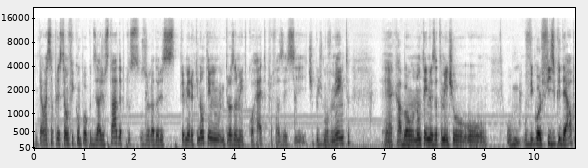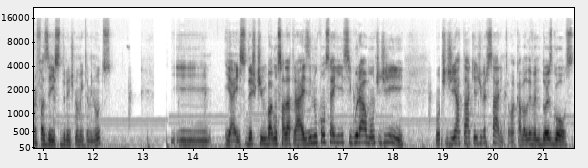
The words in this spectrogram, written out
Então essa pressão fica um pouco desajustada, porque os, os jogadores, primeiro, que não têm um entrosamento correto para fazer esse tipo de movimento, é, acabam não tendo exatamente o, o, o, o vigor físico ideal para fazer isso durante 90 minutos. E, e aí isso deixa o time bagunçado atrás e não consegue segurar um monte de, um monte de ataque adversário. Então acaba levando dois gols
